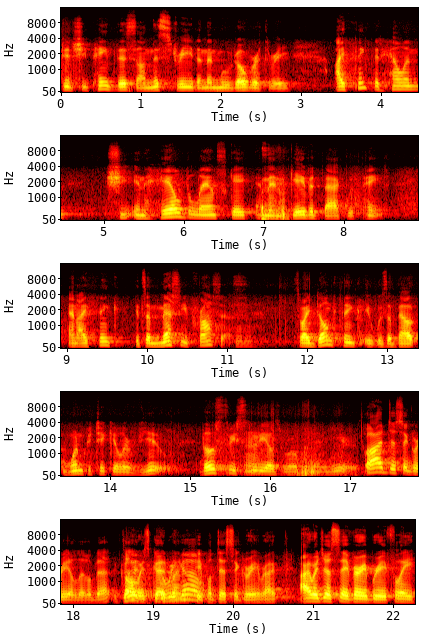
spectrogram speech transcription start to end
did she paint this on this street and then moved over three? I think that Helen, she inhaled the landscape and then gave it back with paint. And I think it's a messy process. So I don't think it was about one particular view. Those three hmm. studios were over many years. Well, I disagree a little bit. It's always good when go. people disagree, right? I would just say very briefly,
